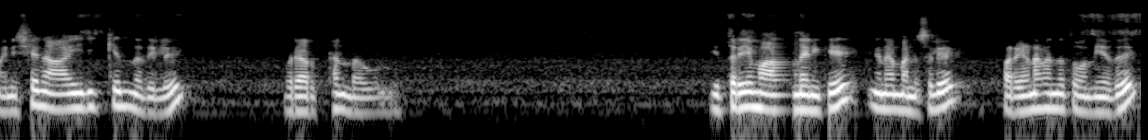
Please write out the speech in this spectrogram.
മനുഷ്യനായിരിക്കുന്നതിൽ ഒരർത്ഥം ഉണ്ടാവുള്ളൂ ഇത്രയുമാണ് എനിക്ക് ഇങ്ങനെ മനസ്സിൽ പറയണമെന്ന് തോന്നിയത്.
